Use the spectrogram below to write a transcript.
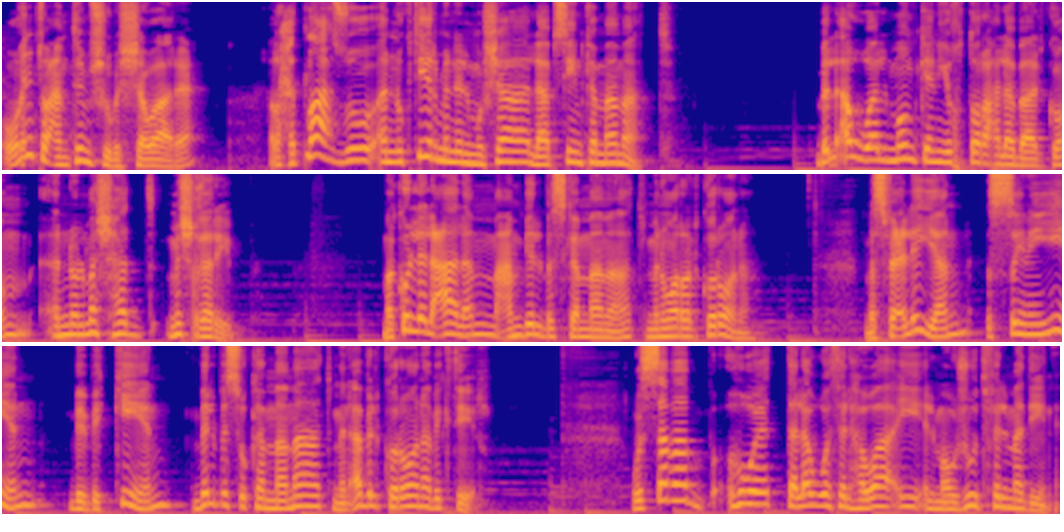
وانتوا عم تمشوا بالشوارع رح تلاحظوا أنه كتير من المشاة لابسين كمامات. بالأول ممكن يخطر على بالكم أنه المشهد مش غريب. ما كل العالم عم بيلبس كمامات من وراء الكورونا. بس فعليا الصينيين ببكين بيلبسوا كمامات من قبل كورونا بكتير. والسبب هو التلوث الهوائي الموجود في المدينة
